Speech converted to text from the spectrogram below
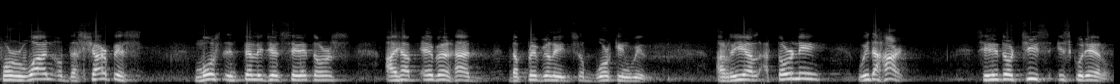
for one of the sharpest, most intelligent senators I have ever had the privilege of working with. A real attorney with a heart, Senator Chis Escudero.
